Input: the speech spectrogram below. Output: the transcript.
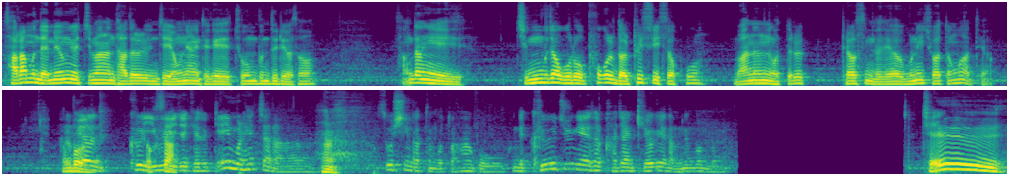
사람은 4명이었지만 다들 이제 역량이 되게 좋은 분들이어서 상당히 직무적으로 폭을 넓힐 수 있었고 많은 것들을 배웠습니다. 제가 운이 좋았던 것 같아요. 그러면 그 역사. 이후에 이제 계속 게임을 했잖아 소싱 같은 것도 하고 근데 그 중에서 가장 기억에 남는 건 뭐야? 제일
